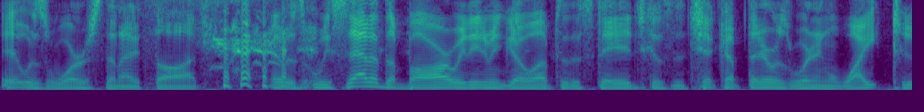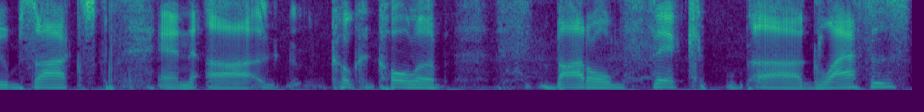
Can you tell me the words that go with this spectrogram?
It was worse than I thought. it was. We sat at the bar. We didn't even go up to the stage because the chick up there was wearing white tube socks and uh, Coca-Cola th- bottled thick uh, glasses.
